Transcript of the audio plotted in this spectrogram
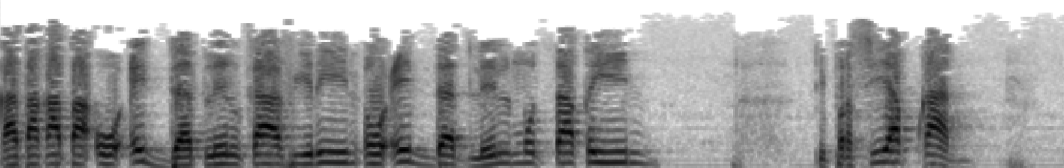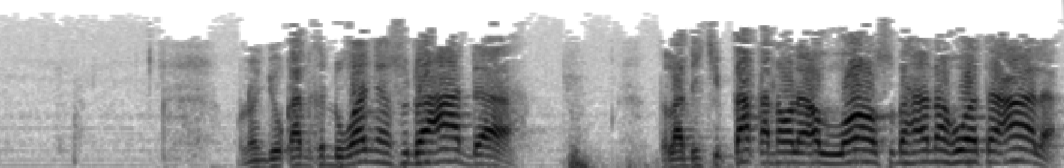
Kata-kata uiddat lil kafirin, uiddat lil muttaqin. Dipersiapkan. Menunjukkan keduanya sudah ada. Telah diciptakan oleh Allah subhanahu wa ta'ala.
